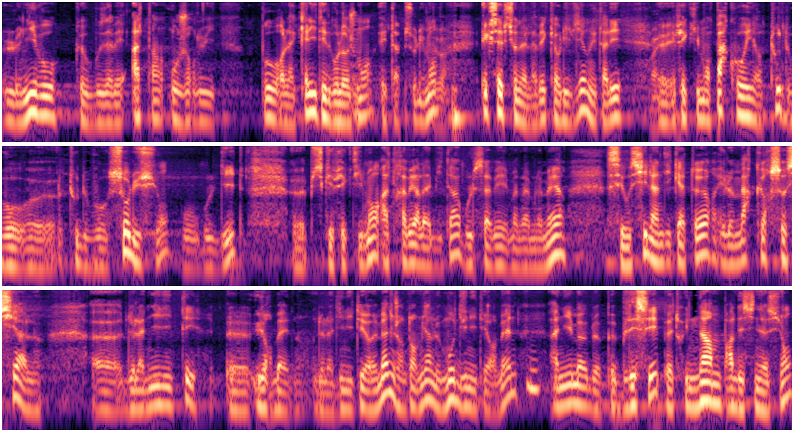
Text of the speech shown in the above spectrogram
le niveau que vous avez atteint aujourd'hui pour la qualité de vos logements est absolument exceptionnel. Avec Olivier, on est allé Ouais. euh, effectivement parcourir toutes vos, euh, toutes vos solutions, vous, vous le dites, euh, puisqu'effectivement, à travers l'habitat, vous le savez, Madame le maire, c'est aussi l'indicateur et le marqueur social euh, de la dignité euh, urbaine. De la dignité urbaine, j'entends bien le mot dignité urbaine. Un immeuble peut blesser, peut être une arme par destination,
